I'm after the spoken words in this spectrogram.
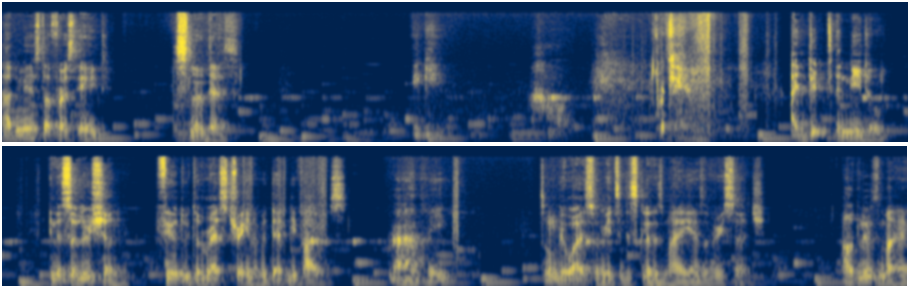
I administer first aid. The slow death. Again. How? Okay. I dipped a needle in a solution filled with a rest strain of a deadly virus. Rather vague. It won't be wise for me to disclose my years of research. I would lose my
